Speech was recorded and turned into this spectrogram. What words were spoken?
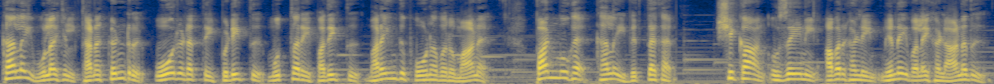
கலை உலகில் தனக்கென்று ஓரிடத்தை பிடித்து முத்தரை பதித்து மறைந்து போனவருமான பன்முக கலை வித்தகர் ஷிகான் உசைனி அவர்களின் நினைவலைகளானது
